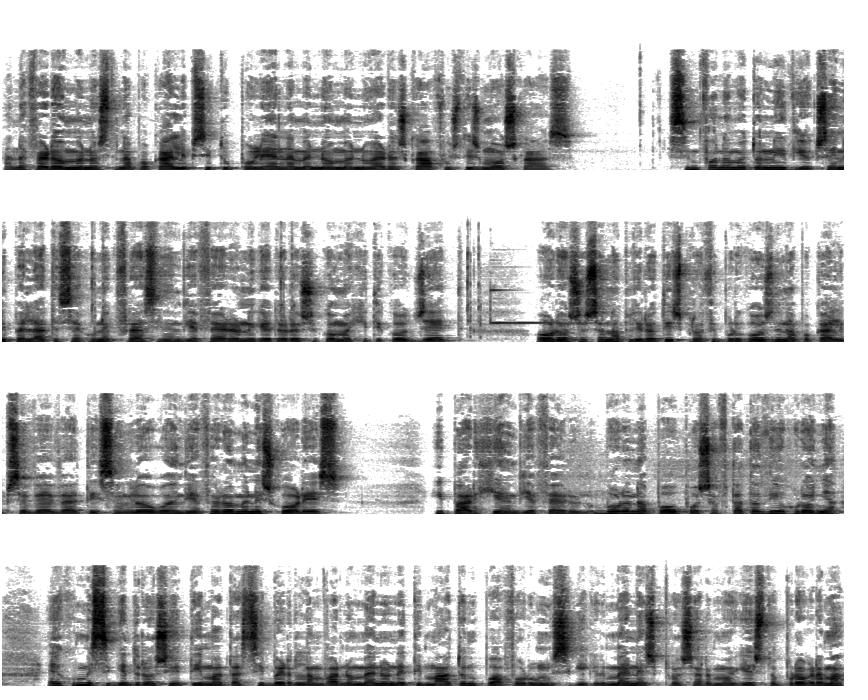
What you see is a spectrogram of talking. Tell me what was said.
αναφερόμενος στην αποκάλυψη του πολυαναμενόμενου αεροσκάφους της Μόσχας. Σύμφωνα με τον ίδιο, ξένοι πελάτες έχουν εκφράσει ενδιαφέρον για το ρωσικό μαχητικό τζετ. Ο Ρώσος αναπληρωτής πρωθυπουργός δεν αποκάλυψε βέβαια τις εν λόγω ενδιαφερόμενες χώρες. Υπάρχει ενδιαφέρον. Μπορώ να πω πως αυτά τα δύο χρόνια έχουμε συγκεντρώσει αιτήματα συμπεριλαμβανομένων αιτημάτων που αφορούν συγκεκριμένες προσαρμογές στο πρόγραμμα,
